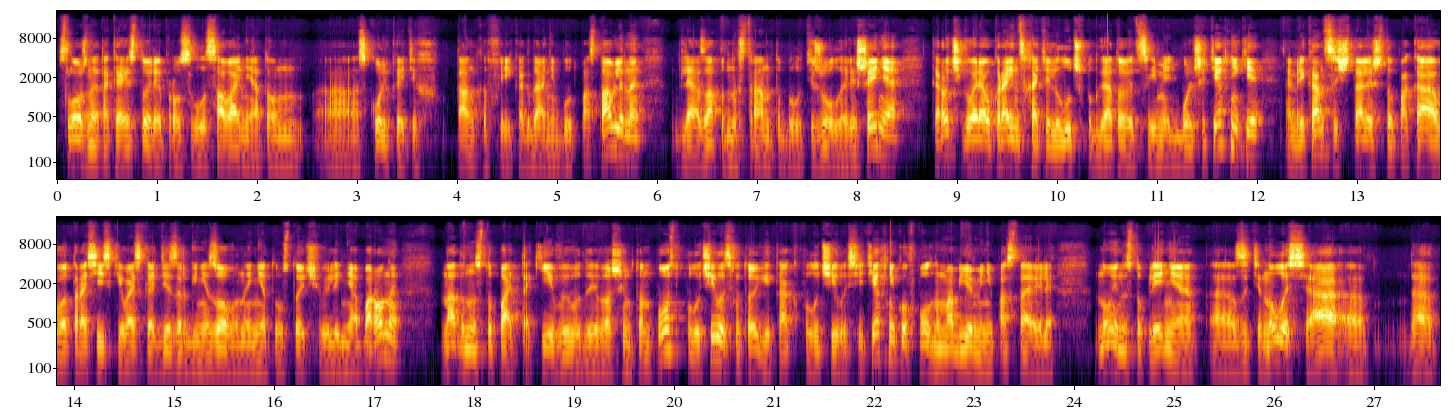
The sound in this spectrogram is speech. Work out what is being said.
сложная такая история про согласование о том, а, сколько этих танков и когда они будут поставлены. Для западных стран это было тяжелое решение. Короче говоря, украинцы хотели лучше подготовиться и иметь больше техники. Американцы считали, что пока вот российские войска дезорганизованы нет устойчивой линии обороны, надо наступать. Такие выводы Вашингтон-Пост. Получилось в итоге как получилось. И технику в полном объеме не поставили, ну и наступление э, затянулось, а, э, да,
